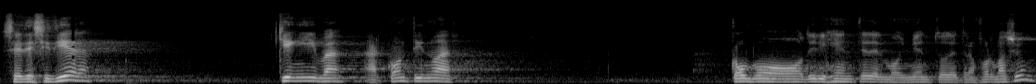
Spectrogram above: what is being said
se decidiera quién iba a continuar como dirigente del movimiento de transformación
